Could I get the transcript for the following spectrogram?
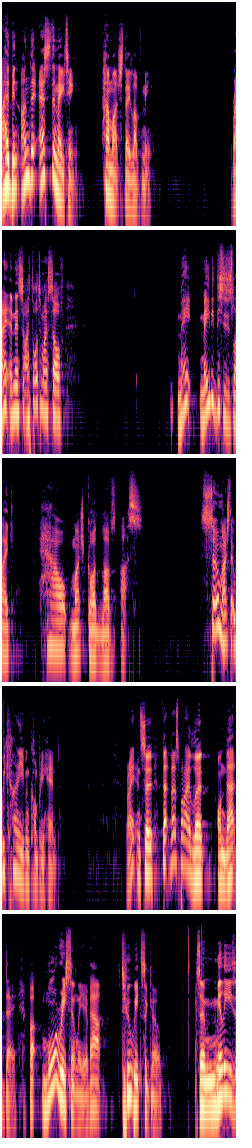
I had been underestimating how much they love me. Right? And then so I thought to myself, maybe this is like how much God loves us. So much that we can't even comprehend right? And so that, that's what I learned on that day. But more recently, about two weeks ago, so Millie's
